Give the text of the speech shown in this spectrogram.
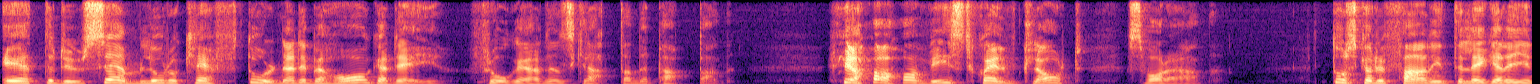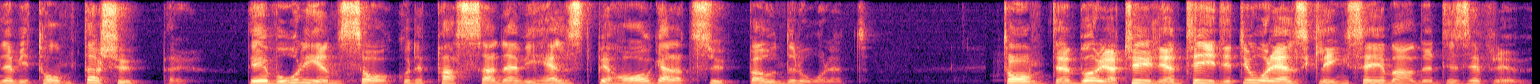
Äter du semlor och kräftor när det behagar dig? frågar jag den skrattande pappan. Ja, visst, självklart, svarar han. Då ska du fan inte lägga dig i när vi tomtar super. Det är vår ensak och det passar när vi helst behagar att supa under året. Tomten börjar tydligen tidigt i år älskling, säger mannen till sin fru.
